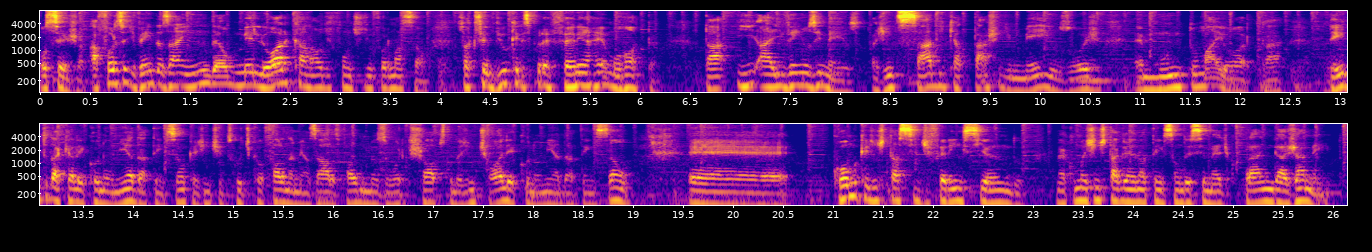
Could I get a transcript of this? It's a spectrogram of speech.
Ou seja, a força de vendas ainda é o melhor canal de fonte de informação. Só que você viu que eles preferem a remota tá? E aí vem os e-mails. A gente sabe que a taxa de e-mails hoje é muito maior, tá? Dentro daquela economia da atenção que a gente discute, que eu falo nas minhas aulas, falo nos meus workshops, quando a gente olha a economia da atenção, é... como que a gente está se diferenciando, né? Como a gente está ganhando a atenção desse médico para engajamento.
